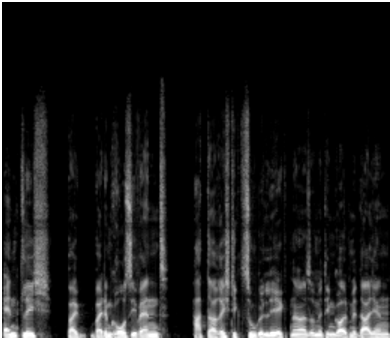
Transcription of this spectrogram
Endlich bei, bei dem Großevent hat er richtig zugelegt, ne? also mit den Goldmedaillen.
